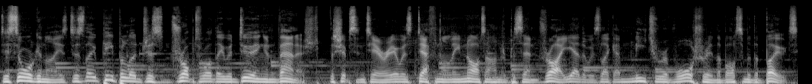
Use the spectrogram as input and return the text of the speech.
disorganized, as though people had just dropped what they were doing and vanished. The ship's interior was definitely not 100% dry. Yeah, there was like a meter of water in the bottom of the boat.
